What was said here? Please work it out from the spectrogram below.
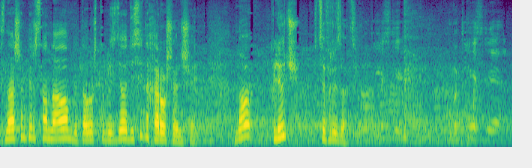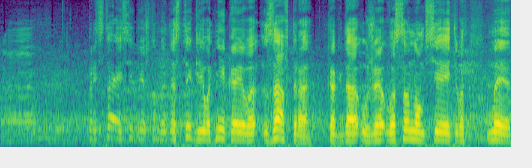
с нашим персоналом для того, чтобы сделать действительно хорошее решение. Но ключ в цифризации. Если, вот если э, представить себе, что мы достигли вот некоего завтра, когда уже в основном все эти вот мы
